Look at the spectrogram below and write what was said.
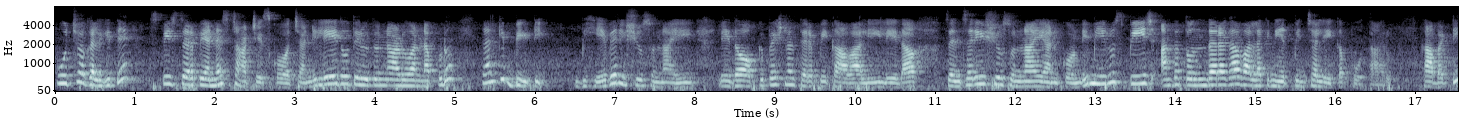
కూర్చోగలిగితే స్పీచ్ థెరపీ అనేది స్టార్ట్ చేసుకోవచ్చు అండి లేదు తిరుగుతున్నాడు అన్నప్పుడు దానికి బీటీ బిహేవియర్ ఇష్యూస్ ఉన్నాయి. లేదా ఆక్యుపేషనల్ థెరపీ కావాలి లేదా సెన్సరీ ఇష్యూస్ ఉన్నాయి అనుకోండి మీరు స్పీచ్ అంత తొందరగా వాళ్ళకి నేర్పించలేకపోతారు. కాబట్టి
